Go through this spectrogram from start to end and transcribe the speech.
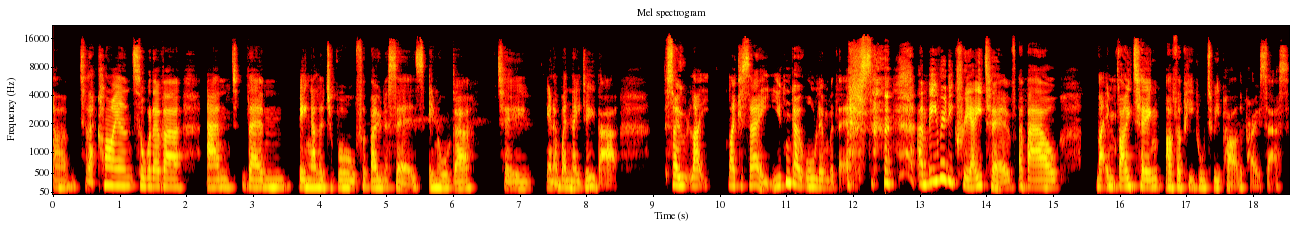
um, to their clients or whatever, and then being eligible for bonuses in order to you know when they do that so like like i say you can go all in with this and be really creative about like inviting other people to be part of the process.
